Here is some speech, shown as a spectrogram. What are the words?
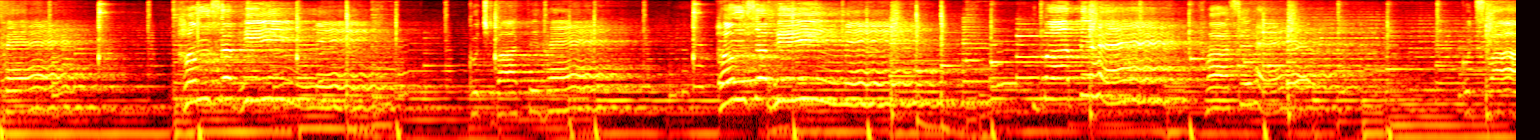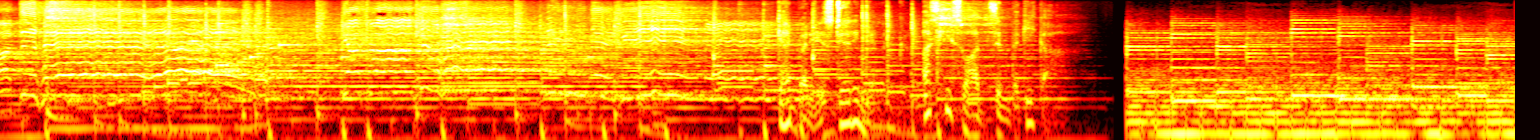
है। हम सभी में कुछ बात है। हम सभी में बात है खास है। कैडबरीज डेयरी मिल्क असली स्वाद ज़िंदगी का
